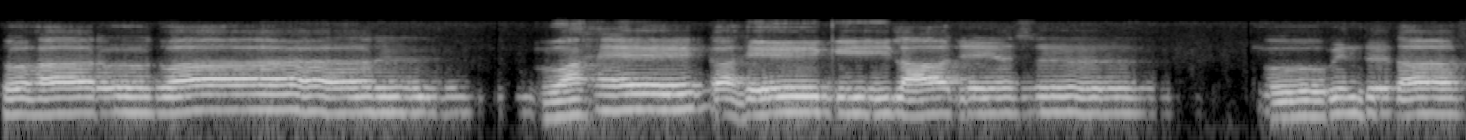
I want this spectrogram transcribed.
ਤੁਹਾਰੋ ਦਵਾਰ ਵਾਹੇ ਕਹੇ ਕੀ ਲਾਜ ਗੋਬਿੰਦ ਦਾਸ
